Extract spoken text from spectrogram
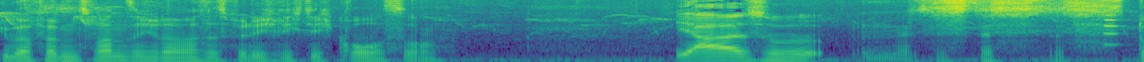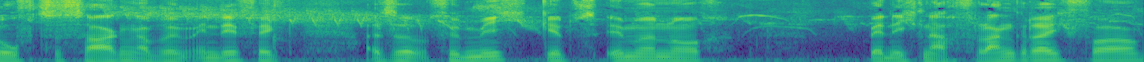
Über 25 oder was ist für dich richtig groß so? Ja, also das ist, das ist doof zu sagen, aber im Endeffekt, also für mich gibt es immer noch, wenn ich nach Frankreich fahre,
